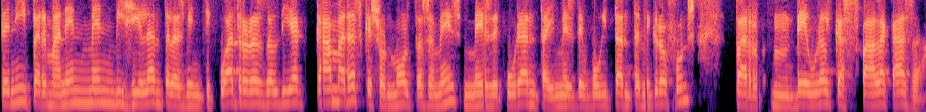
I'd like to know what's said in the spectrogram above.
tenir permanentment vigilant les 24 hores del dia càmeres, que són moltes a més, més de 40 i més de 80 micròfons, per mm, veure el que es fa a la casa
